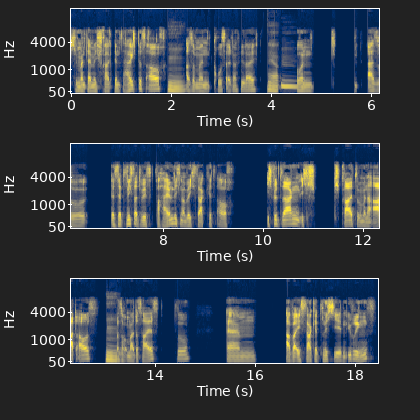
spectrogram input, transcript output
jemand, der mich fragt, dem sage ich das auch. Hm. Also meinen Großeltern vielleicht. Ja. Hm. Und also ist jetzt nicht, als würde ich es verheimlichen, aber ich sag jetzt auch, ich würde sagen, ich strahle so meine Art aus, Hm. was auch immer das heißt, so. Ähm, aber ich sag jetzt nicht jeden übrigens,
